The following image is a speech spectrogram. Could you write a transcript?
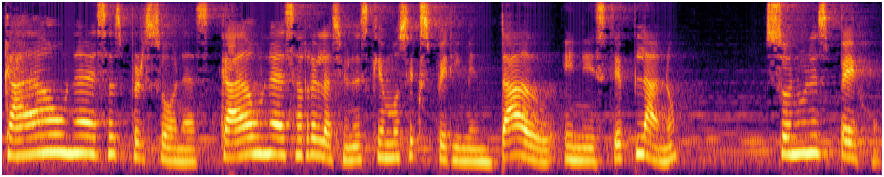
cada una de esas personas, cada una de esas relaciones que hemos experimentado en este plano, son un espejo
